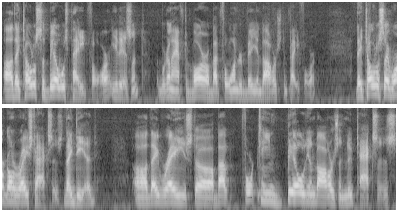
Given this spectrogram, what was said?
Uh, they told us the bill was paid for. It isn't. We're going to have to borrow about $400 billion to pay for it. They told us they weren't going to raise taxes. They did. Uh, they raised uh, about $14 billion in new taxes,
